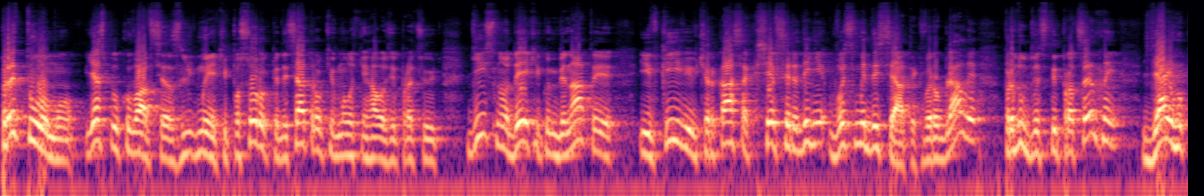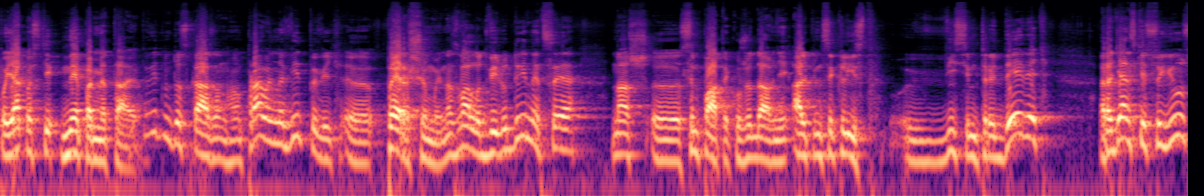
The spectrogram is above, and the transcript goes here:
При тому я спілкувався з людьми, які по 40-50 років в молочній галузі працюють. Дійсно, деякі комбінати і в Києві, і в Черкасах ще в середині 80-х виробляли продукт 20%. Я його по якості не пам'ятаю. Відповідно до сказаного, правильна відповідь першими назвало дві людини. Це наш е, симпатик уже давній альпінцикліст 839. Радянський Союз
